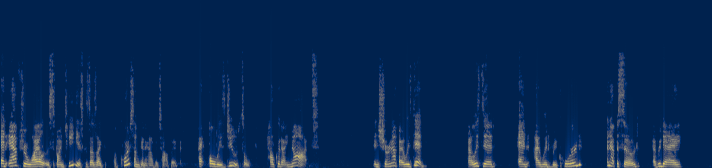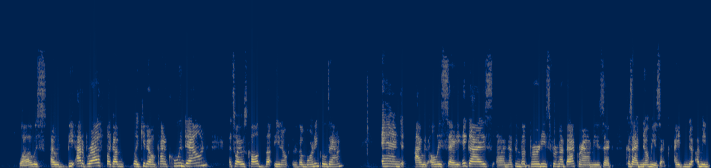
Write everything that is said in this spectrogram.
and after a while, it was spontaneous because I was like, of course I'm going to have a topic. I always do. So how could I not? And sure enough, I always did. I always did. And I would record an episode every day while I was, I would be out of breath, like I'm like, you know, kind of cooling down. That's why it was called the, you know, the morning cool down. And I would always say, "Hey guys, uh, nothing but birdies for my background music," because I had no music. I no, I mean,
